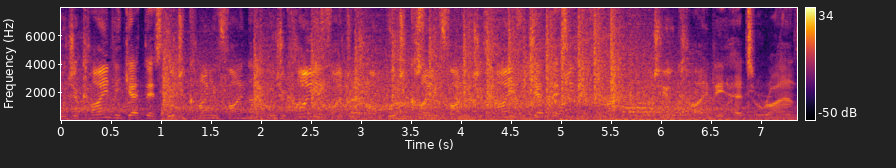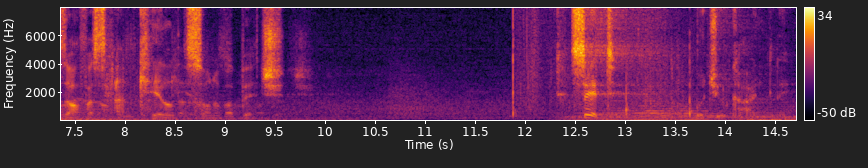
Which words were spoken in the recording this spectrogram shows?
Would you kindly get this? Would you kindly find that? Would you kindly find that? Would you kindly find? Would you kindly get this? Would you kindly head to Ryan's office and kill the son of a bitch? Sit, would you kindly?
